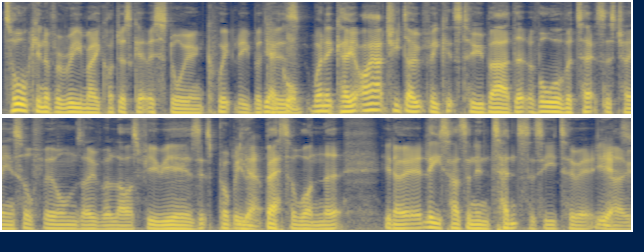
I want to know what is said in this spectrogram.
talking of a remake, I'll just get this story in quickly because when it came, I actually don't think it's too bad. That of all the Texas Chainsaw films over the last few years, it's probably the better one that you know at least has an intensity to it. You Yes. know.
